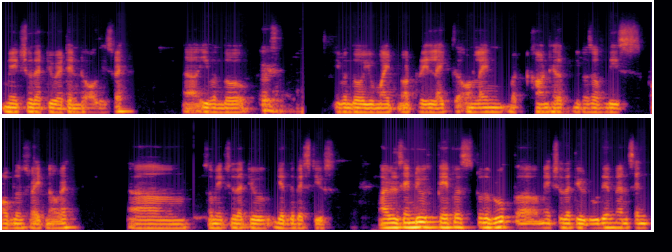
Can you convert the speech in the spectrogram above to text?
make sure that you attend all these, right? Uh, even though Okay, even though you might not really like the online, but can't help because of these problems right now, right? Um, so make sure that you get the best use. I will send you papers to the group. Uh, make sure that you do them and send.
